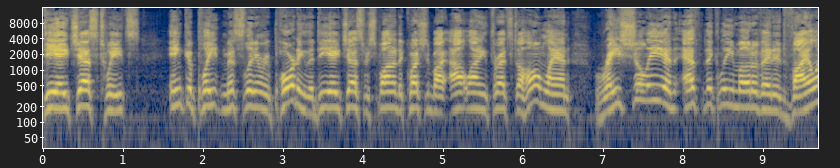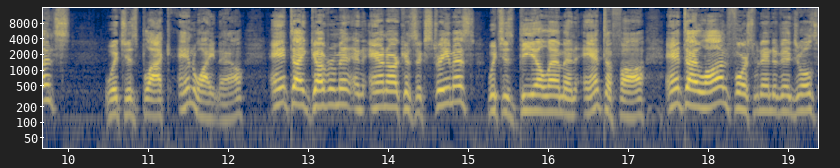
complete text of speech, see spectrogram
DHS tweets incomplete misleading reporting. The DHS responded to question by outlining threats to Homeland, racially and ethnically motivated violence, which is black and white now, anti government and anarchist extremists, which is BLM and Antifa, anti law enforcement individuals,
